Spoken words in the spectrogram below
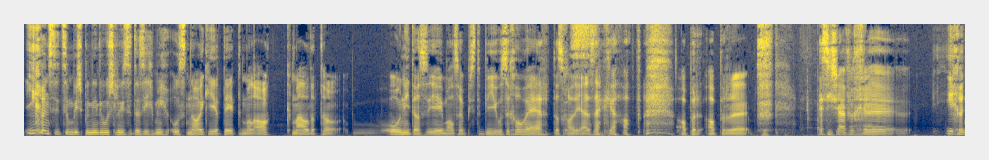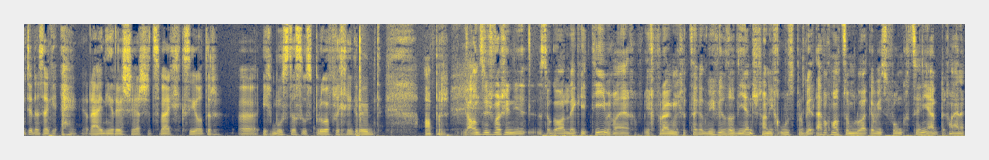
ich könnte zum Beispiel nicht ausschließen, dass ich mich aus Neugier dort mal angemeldet habe, ohne dass jemals etwas dabei rausgekommen wäre, das, kann ich auch sagen, aber, aber, aber äh, pff, es ist einfach, äh, ich könnte dann sagen, äh, reine Recherchezweck gewesen, oder? Äh, ich muss das aus beruflichen Gründen, aber Ja, und es ist wahrscheinlich sogar legitim. Ich, meine, ich, ich frage mich jetzt, wie viele so Dienste habe ich ausprobiert, einfach mal zum schauen, wie es funktioniert. Ich meine,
